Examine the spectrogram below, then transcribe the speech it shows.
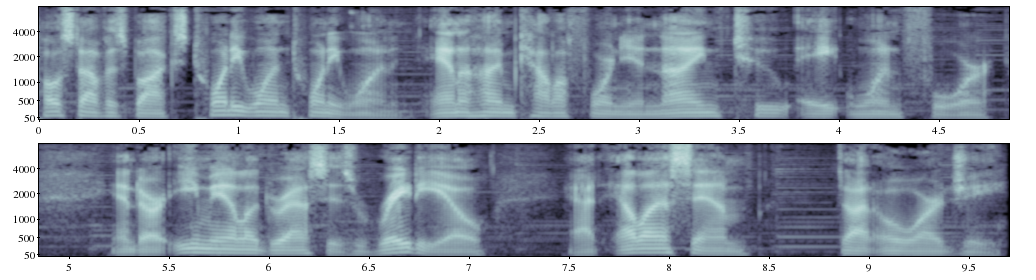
Post Office Box 2121, Anaheim, California 92814. And our email address is radio at lsm.org.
